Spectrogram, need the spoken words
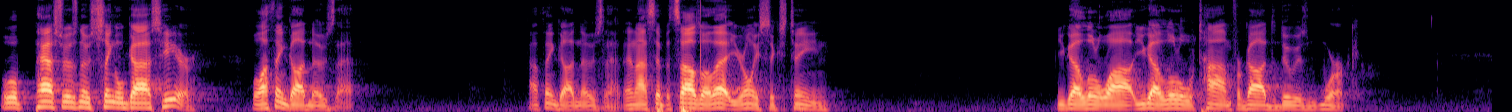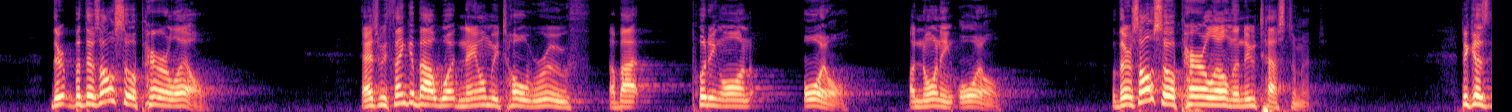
Well, Pastor, there's no single guys here. Well, I think God knows that. I think God knows that. And I said, besides all that, you're only 16. You got a little while, you got a little time for God to do his work. There, but there's also a parallel. As we think about what Naomi told Ruth about putting on oil, anointing oil, there's also a parallel in the New Testament. Because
